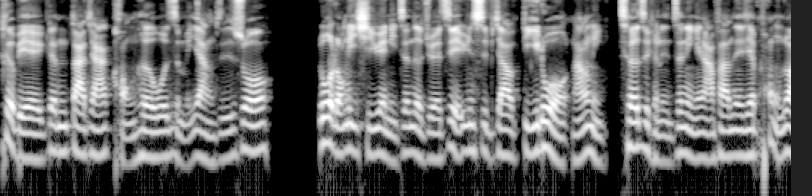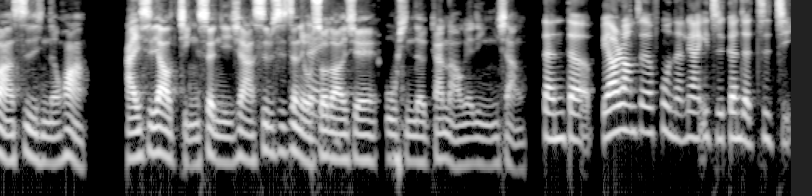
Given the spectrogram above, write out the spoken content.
特别跟大家恐吓或者怎么样，只是说，如果农历七月你真的觉得自己运势比较低落，然后你车子可能真的跟它发生一些碰撞的事情的话，还是要谨慎一下，是不是真的有受到一些无形的干扰跟影响？真的，不要让这个负能量一直跟着自己。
